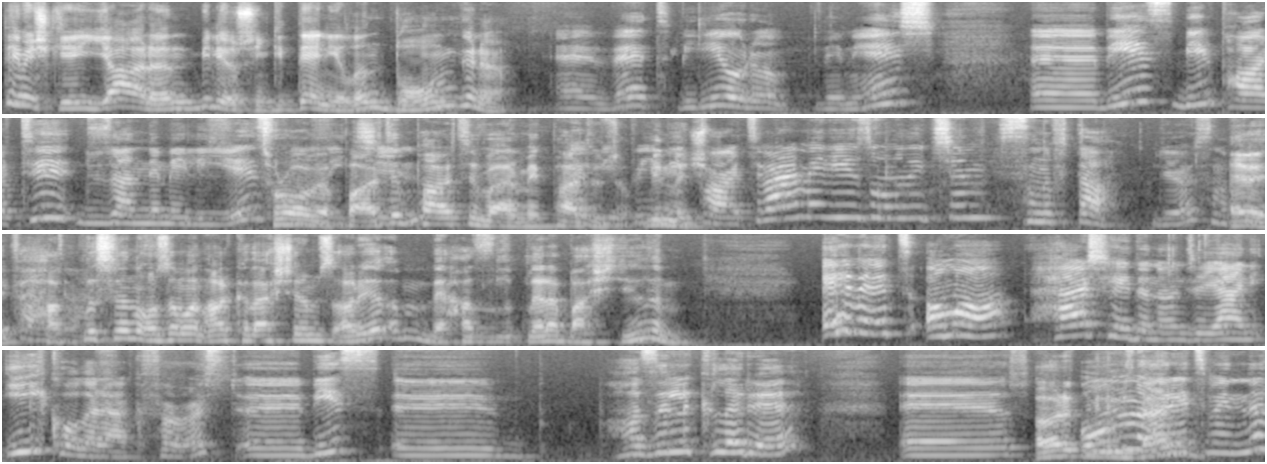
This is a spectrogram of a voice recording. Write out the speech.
Demiş ki yarın biliyorsun ki Daniel'ın doğum günü. Evet, biliyorum demiş. Ee, biz bir parti düzenlemeliyiz. Throw party, için. parti vermek, parti Tabii, bir, bir için. parti vermeliyiz onun için sınıfta diyor. Sınıfta bir Evet, parti haklısın. O zaman arkadaşlarımızı arayalım ve hazırlıklara başlayalım. Evet ama her şeyden önce yani ilk olarak first e, biz e, hazırlıkları e, onun öğretmenine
